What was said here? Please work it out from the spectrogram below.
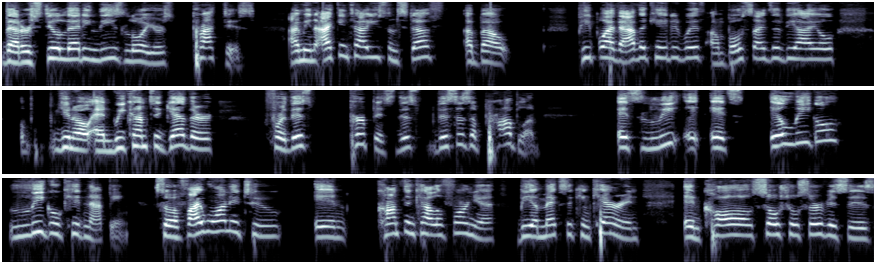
that are still letting these lawyers practice. I mean i can tell you some stuff about people i've advocated with on both sides of the aisle you know and we come together for this purpose. This this is a problem. It's le- it, it's illegal legal kidnapping. So if i wanted to in compton california be a mexican karen and call social services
